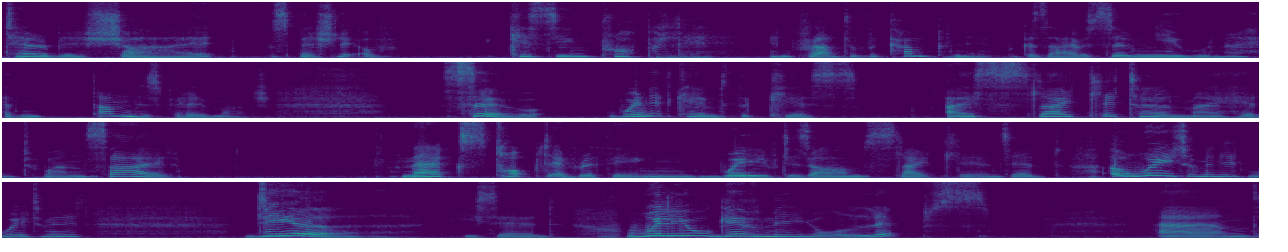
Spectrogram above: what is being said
terribly shy, especially of kissing properly in front of the company, because I was so new and I hadn't done this very much. So, when it came to the kiss, I slightly turned my head to one side. Mac stopped everything, waved his arms slightly, and said, Oh, wait a minute, wait a minute. Dear, he said, will you give me your lips? And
